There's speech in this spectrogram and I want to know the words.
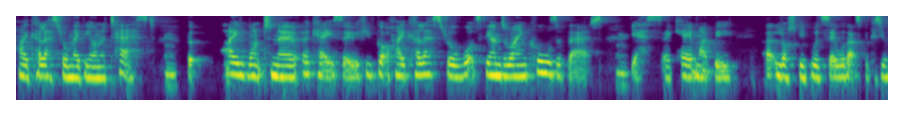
high cholesterol maybe on a test, mm. but I want to know okay, so if you've got high cholesterol, what's the underlying cause of that? Mm. Yes, okay, it might be a lot of people would say, well, that's because you're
